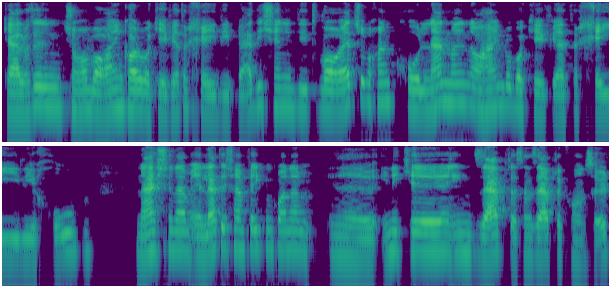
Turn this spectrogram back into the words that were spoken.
که البته شما واقعا این کار رو با کیفیت خیلی بدی شنیدید. واقعیت رو بخواین کلا من این آهنگ رو با کیفیت خیلی خوب نشنیدم علتش هم فکر می‌کنم اینه که این ضبط اصلا ضبط کنسرت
